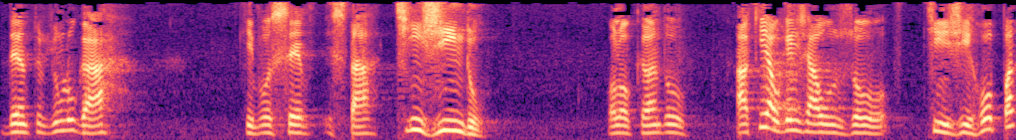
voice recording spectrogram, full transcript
dentro de um lugar que você está tingindo, colocando Aqui alguém já usou tingir roupa?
